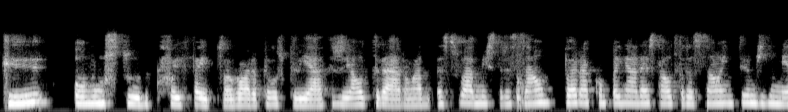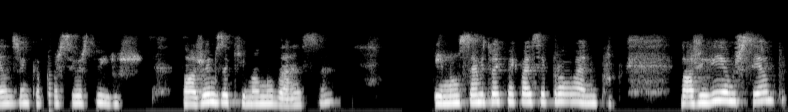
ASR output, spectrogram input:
que houve um estudo que foi feito agora pelos pediatras e alteraram a, a, sua administração para acompanhar esta alteração em termos de meses em que apareceu este vírus. Nós vemos aqui uma mudança e não sei muito bem como é que vai ser para o ano, porque nós vivíamos sempre,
